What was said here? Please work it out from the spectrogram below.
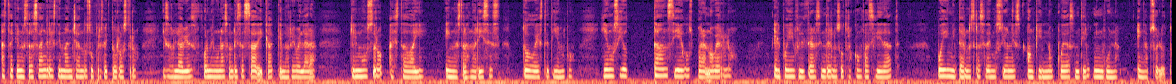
hasta que nuestra sangre esté manchando su perfecto rostro y sus labios formen una sonrisa sádica que nos revelará que el monstruo ha estado ahí, en nuestras narices, todo este tiempo, y hemos sido tan ciegos para no verlo. Él puede infiltrarse entre nosotros con facilidad puede imitar nuestras emociones aunque no pueda sentir ninguna en absoluto.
